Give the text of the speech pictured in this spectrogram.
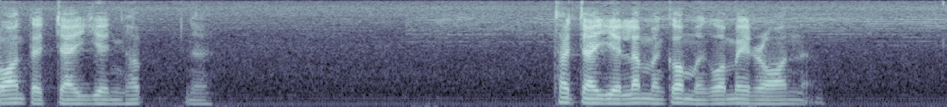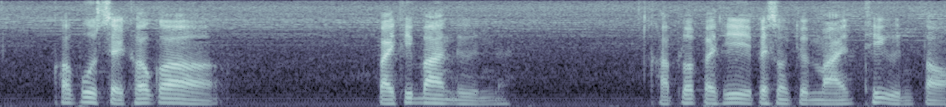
ร้อนแต่ใจเย็นครับนะถ้าใจเย็นแล้วมันก็เหมือนกับว่าไม่ร้อนนะเขาพูดเสร็จเขาก็ ไปที่บ้านอื่นนะขับรถไปที่ไปส่งจดหมายที่อื่นต่อ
